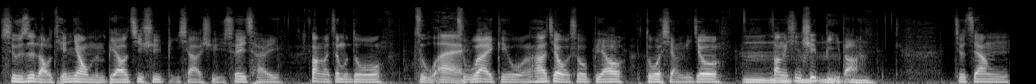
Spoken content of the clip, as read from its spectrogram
是不是老天要我们不要继续比下去，所以才放了这么多阻碍阻碍给我。他叫我说不要多想，你就嗯放心去比吧，就这样。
